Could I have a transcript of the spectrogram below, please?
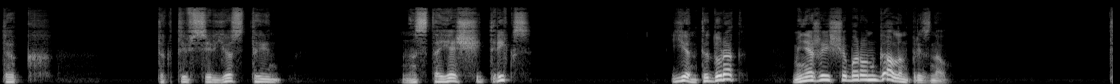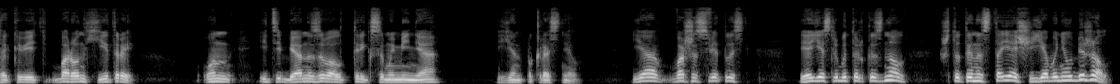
«Так... так ты всерьез? Ты настоящий Трикс?» «Йен, ты дурак? Меня же еще барон Галлан признал». «Так ведь барон хитрый. Он и тебя называл Триксом, и меня». Йен покраснел. «Я, ваша светлость, я если бы только знал, что ты настоящий, я бы не убежал».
